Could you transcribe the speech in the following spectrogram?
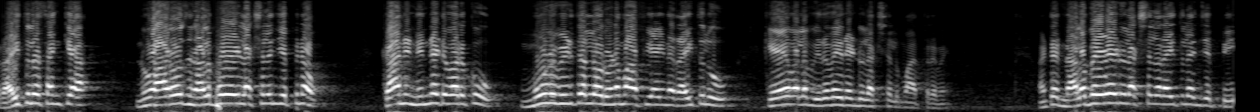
రైతుల సంఖ్య నువ్వు ఆ రోజు నలభై ఏడు లక్షలని చెప్పినావు. కానీ నిన్నటి వరకు మూడు విడతల్లో రుణమాఫీ అయిన రైతులు కేవలం ఇరవై రెండు లక్షలు మాత్రమే. అంటే నలభై ఏడు లక్షల రైతులు అని చెప్పి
